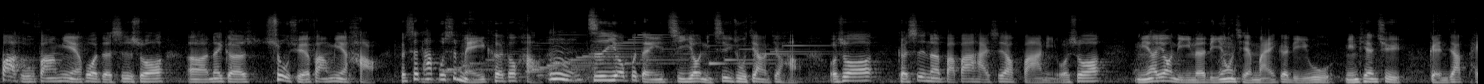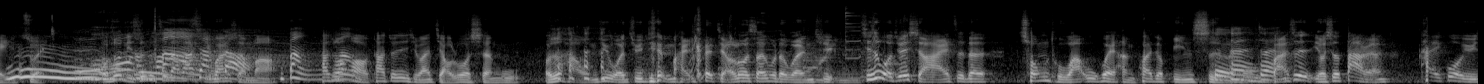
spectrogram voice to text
画图方面，或者是说呃那个数学方面好，可是他不是每一科都好。嗯，资优不等于绩优，你记住这样就好。我说，可是呢，爸爸还是要罚你。我说，你要用你的零用钱买一个礼物，明天去给人家赔罪。我说，你是不是知道他喜欢什么？棒。他说哦，他最近喜欢角落生物。我说好，我们去文具店买一个角落生物的文具。其实我觉得小孩子的。冲突啊，误会很快就冰释了。对对，反而是有时候大人太过于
